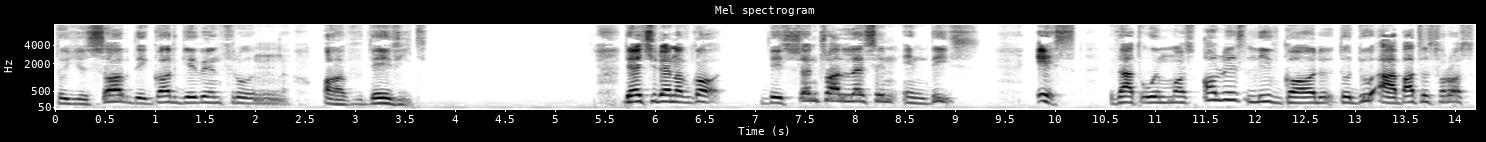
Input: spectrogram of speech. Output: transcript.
to usurp the God-given throne of David. Dear children of God, the central lesson in this is that we must always leave God to do our battles for us.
